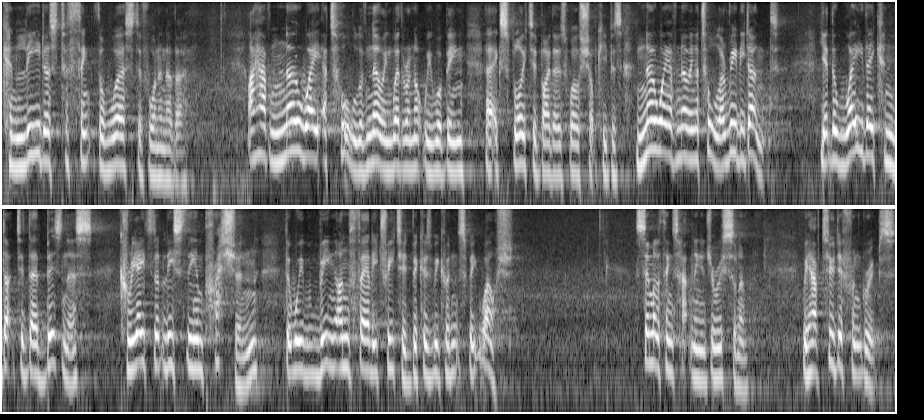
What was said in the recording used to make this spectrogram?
can lead us to think the worst of one another. I have no way at all of knowing whether or not we were being uh, exploited by those Welsh shopkeepers. No way of knowing at all. I really don't. Yet the way they conducted their business created at least the impression that we were being unfairly treated because we couldn't speak Welsh. Similar things happening in Jerusalem. We have two different groups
